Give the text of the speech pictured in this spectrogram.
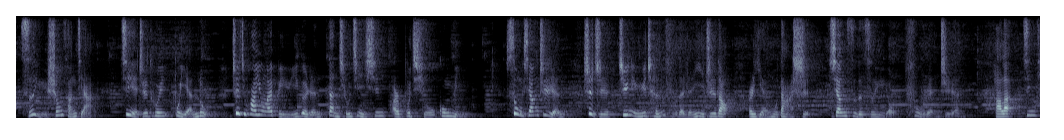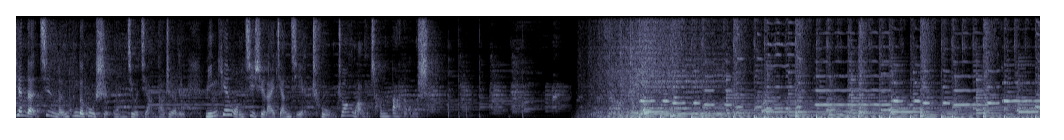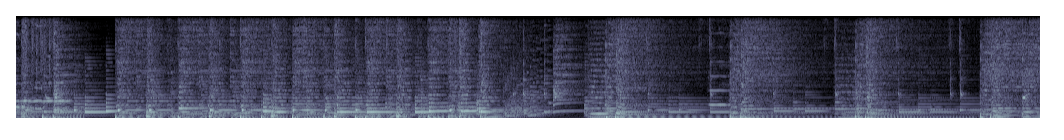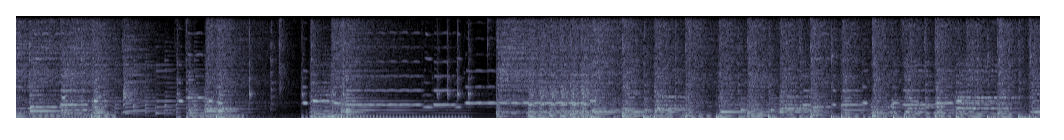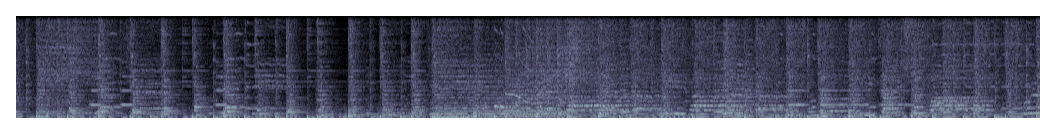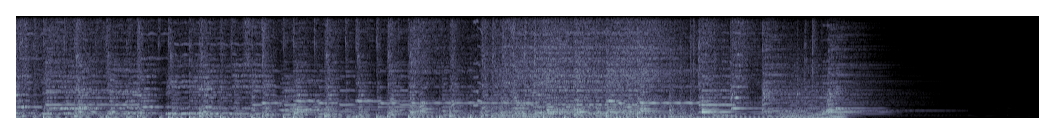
词语收藏夹，戒之推不言禄。这句话用来比喻一个人但求尽心而不求功名。宋襄之人是指拘泥于臣服的仁义之道而延误大事。相似的词语有妇人之仁。好了，今天的晋文公的故事我们就讲到这里。明天我们继续来讲解楚庄王称霸的故事。Thank you.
